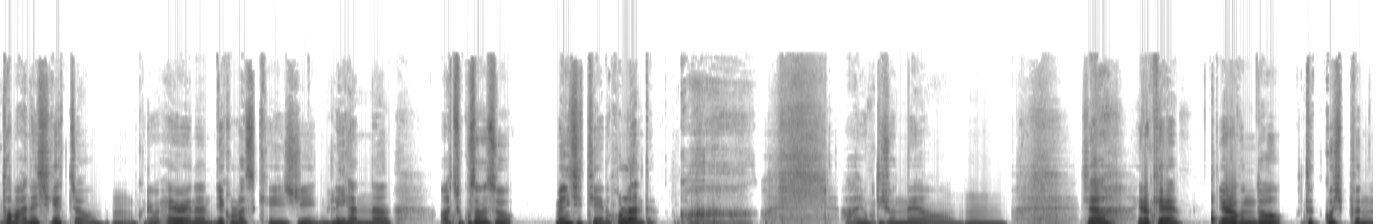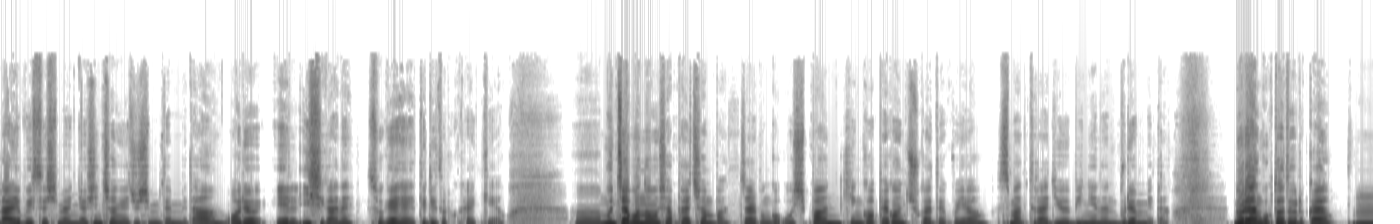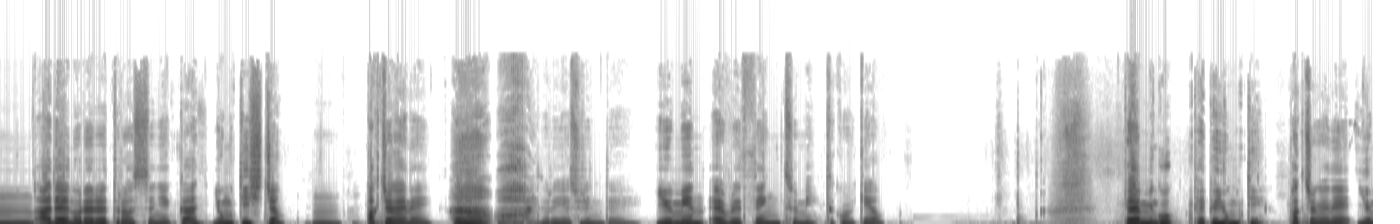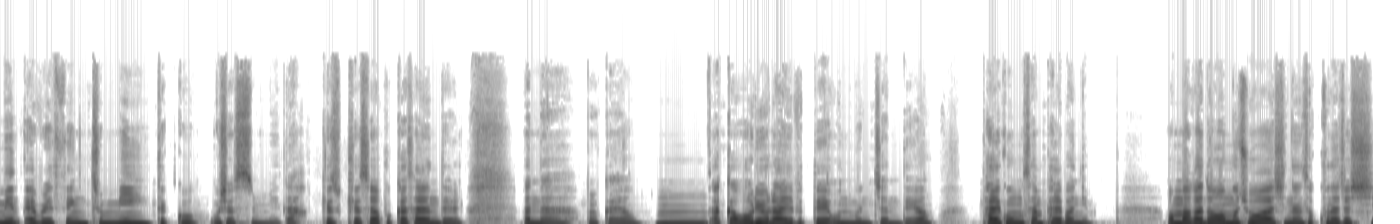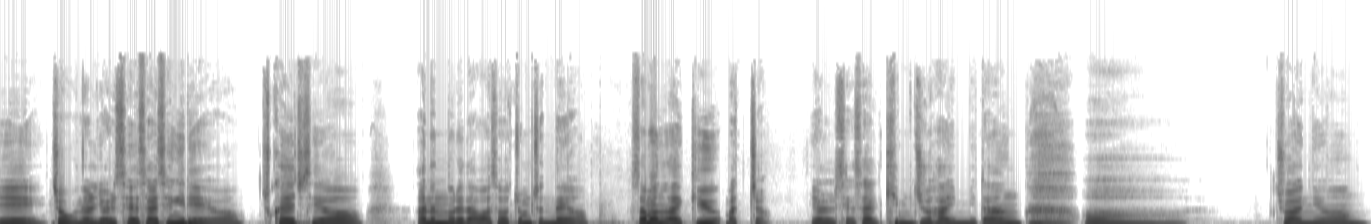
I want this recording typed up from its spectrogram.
더 많으시겠죠. 음, 그리고 해외는 니콜라스 케이지, 리한나, 아, 축구 선수 맨시티에는 홀란드. 아, 용띠 좋네요. 음. 자, 이렇게 여러분도 듣고 싶은 라이브 있으시면요. 신청해 주시면 됩니다. 월요일 이 시간에 소개해 드리도록 할게요. 어, 문자 번호 샵 8000번, 짧은 거 50원, 긴 거 100원 추가되고요. 스마트 라디오 미니는 무료입니다. 노래 한 곡 더 들을까요? 음, 아델 노래를 들었으니까 용띠시죠? 음, 박정현의 와, 이 노래 예술인데. You mean everything to me. 듣고 올게요. 대한민국 대표 용띠 박정현의 You Mean Everything to Me 듣고 오셨습니다. 계속해서 북한 사연들 만나볼까요? 음, 아까 월요 라이브 때 온 문자인데요. 8038번님. 엄마가 너무 좋아하시는 석훈 아저씨, 저 오늘 13살 생일이에요. 축하해주세요. 아는 노래 나와서 좀 좋네요. Someone Like You 맞죠? 13살 김주하입니다. 아, 주아 안녕.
